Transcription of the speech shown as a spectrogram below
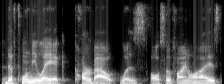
The formulaic carve out was also finalized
